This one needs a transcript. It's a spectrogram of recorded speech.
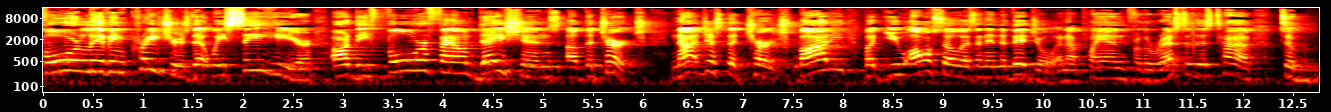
four living creatures that we see here are the four foundations of the church not just the church body, but you also as an individual. And I plan for the rest of this time to,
